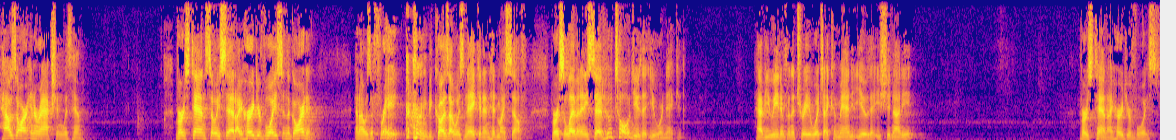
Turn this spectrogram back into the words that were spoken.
How's our interaction with Him? Verse 10 So he said, I heard your voice in the garden, and I was afraid because I was naked and hid myself. Verse 11, and he said, Who told you that you were naked? Have you eaten from the tree of which I commanded you that you should not eat? Verse 10, I heard your voice.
